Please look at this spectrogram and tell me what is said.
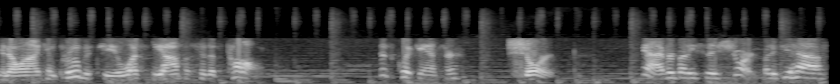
You know, and I can prove it to you. What's the opposite of tall? Just a quick answer. Short. Yeah, everybody says short, but if you have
